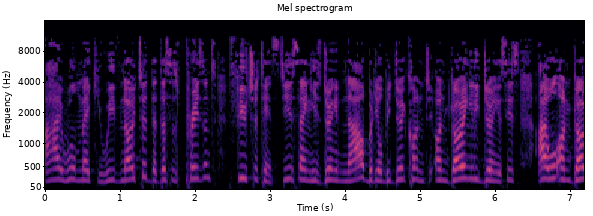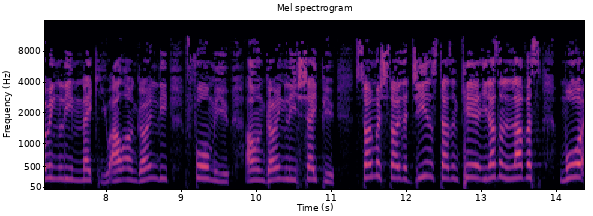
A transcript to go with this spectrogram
I will make you. We've noted that this is present, future tense. Jesus saying he's doing it now, but he'll be doing, ongoingly doing it. He says, I will ongoingly make you. I'll ongoingly form you. I'll ongoingly shape you. So much so that Jesus doesn't care. He doesn't love us more,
